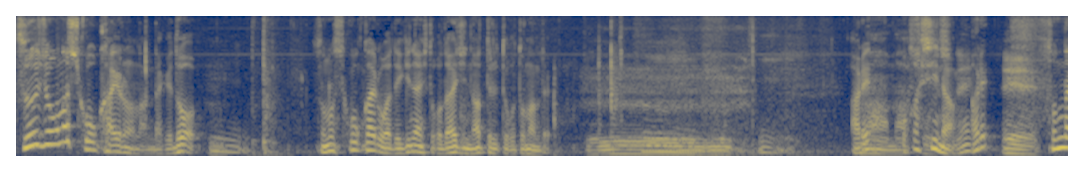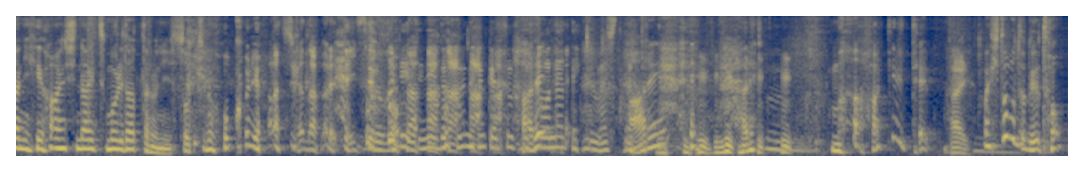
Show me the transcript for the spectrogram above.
通常の思考回路なんだけど、うん、その思考回路ができない人が大臣になってるってことなんだよ。あれ、まあまあおかしいな、ね、あれ、えー、そんなに批判しないつもりだったのにそっちの方向に話が流れていってるぞ。そうですね。なんかちょっとそうなってきました。あれ？あれ、うん、まあはっきり言って、はい、まあ一言で言うと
